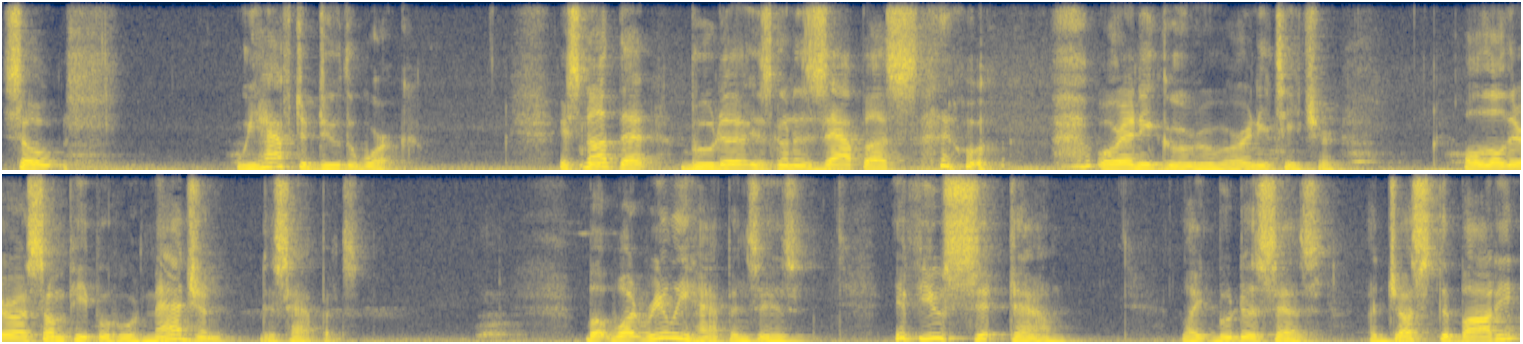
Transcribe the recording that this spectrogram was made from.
So we have to do the work. It's not that Buddha is going to zap us or any guru or any teacher, although there are some people who imagine this happens. But what really happens is if you sit down, like Buddha says, adjust the body,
